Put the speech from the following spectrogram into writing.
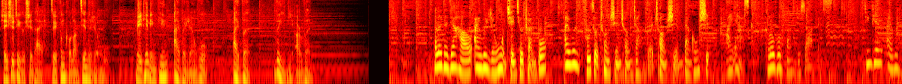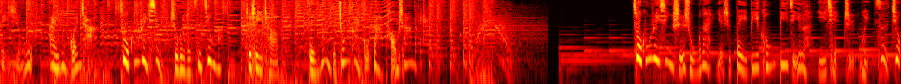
谁是这个时代最风口浪尖的人物？每天聆听爱问人物，爱问为你而问。Hello，大家好，爱问人物全球传播，爱问辅佐创始人成长的创始人办公室，I Ask Global Founders Office。今天爱问每日人物，爱问观察，做空瑞幸是为了自救吗？这是一场怎样的中概股大逃杀呢？做空瑞幸实属无奈，也是被逼空，逼急了，一切只为自救。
